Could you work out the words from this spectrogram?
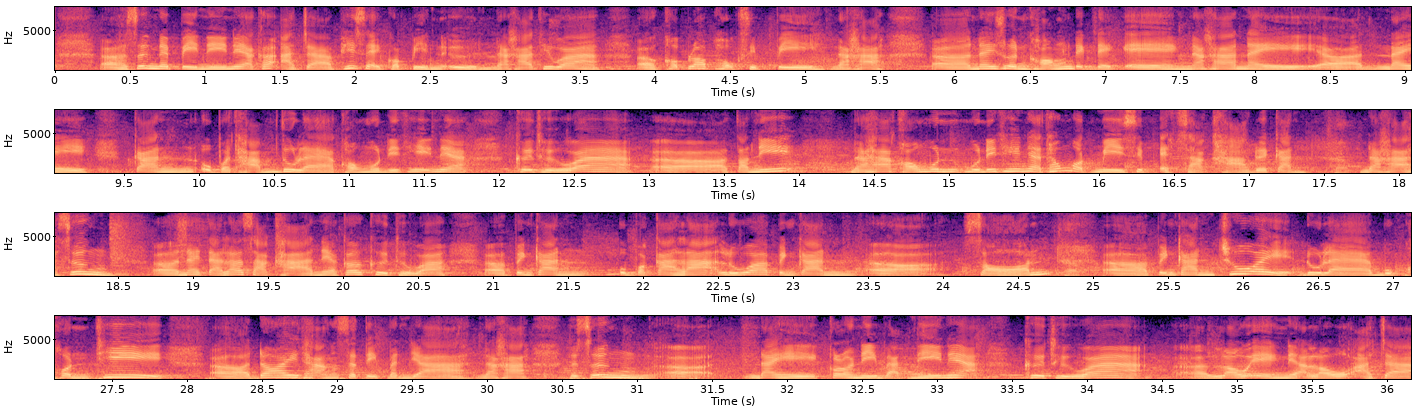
ซึ่งในปีนี้เนี่ยก็อาจจะพิเศษกว่าปีอื่นนะคะที่ว่าครบรอบ60 ปีนะคะเอ่อในส่วนของเด็กๆเองนะคะในเอ่อในการอุปถัมภ์ดูแลของมูลนิธิเนี่ยคือถือว่าเอ่อตอนนี้นะคะของมูลมูลนิธิเนี่ยทั้งหมดมี 11 สาขาด้วยกันครับนะคะซึ่งเอ่อในแต่ละสาขาเนี่ยก็คือถือว่าเอ่อเป็นการอุปการะหรือว่าเป็นการเออสอนครับเอ่อเป็นการช่วยดูแลบุคคลที่เอ่อด้อยทางสติปัญญานะคะซึ่งเอ่อในกรณีแบบนี้เนี่ยคือถือว่าเราเองเนี่ยเราอาจจะ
